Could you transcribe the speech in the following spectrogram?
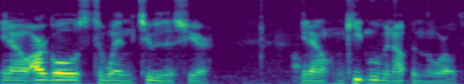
You know, our goal is to win two this year. You know, and keep moving up in the world.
